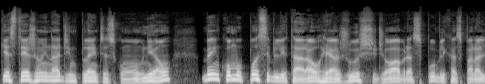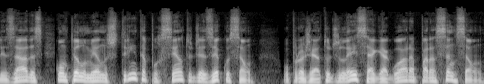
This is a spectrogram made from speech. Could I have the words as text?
que estejam inadimplentes com a União, bem como possibilitará o reajuste de obras públicas paralisadas com pelo menos 30% de execução. O projeto de lei segue agora para sanção.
